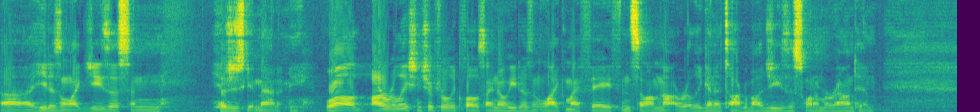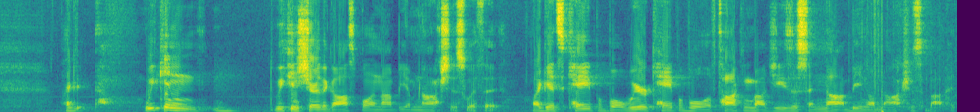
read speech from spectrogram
uh, he doesn't like Jesus and he'll just get mad at me. Well, our relationship's really close. I know he doesn't like my faith, and so I'm not really going to talk about Jesus when I'm around him. Like, we can we can share the gospel and not be obnoxious with it. Like it's capable. We're capable of talking about Jesus and not being obnoxious about it.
